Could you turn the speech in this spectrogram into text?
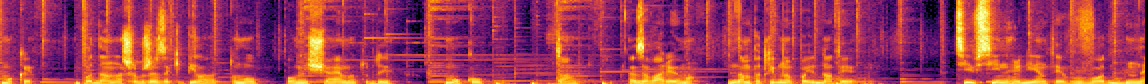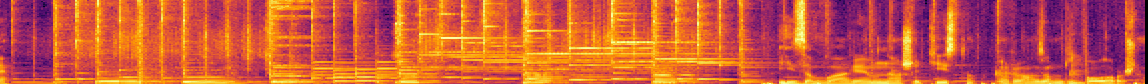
муки. Вода наша вже закипіла, тому поміщаємо туди муку та заварюємо. Нам потрібно поєднати ці всі інгредієнти в одне. І заварюємо наше тісто разом з борошном.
